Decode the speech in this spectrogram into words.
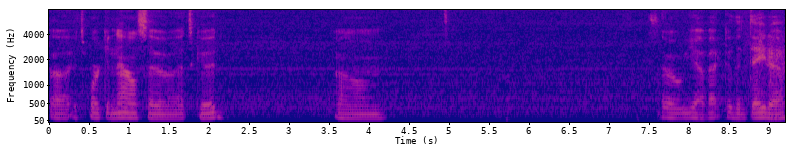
uh, it's working now, so that's good. Um, So yeah, back to the data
